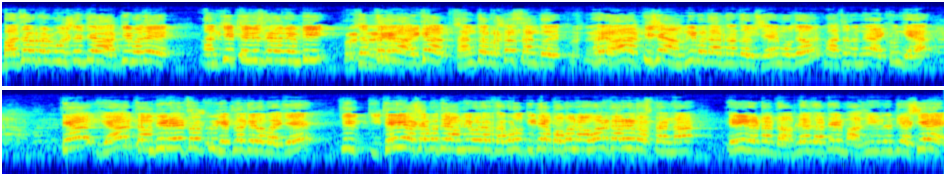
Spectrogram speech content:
बाजारपेठ स्टेशनच्या हद्दीमध्ये आणखी तेवीस ग्राम एमडी जप्त केला ऐका सांगतोय प्रश्नच सांगतोय. अरे हा अतिशय अंमली पदार्थाचा विषय आहे. मोदय माझं म्हणणं ऐकून घ्या. त्या या गांभीर्याचा तुम्ही घेतला गेलं पाहिजे की तिथेही अशा पद्धतीने अंमली पदार्थ सापडतो तिथे बबन आव्हाड कार्यरत असताना तेही घटना दाबल्या जाते. माझी विनंती अशी आहे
